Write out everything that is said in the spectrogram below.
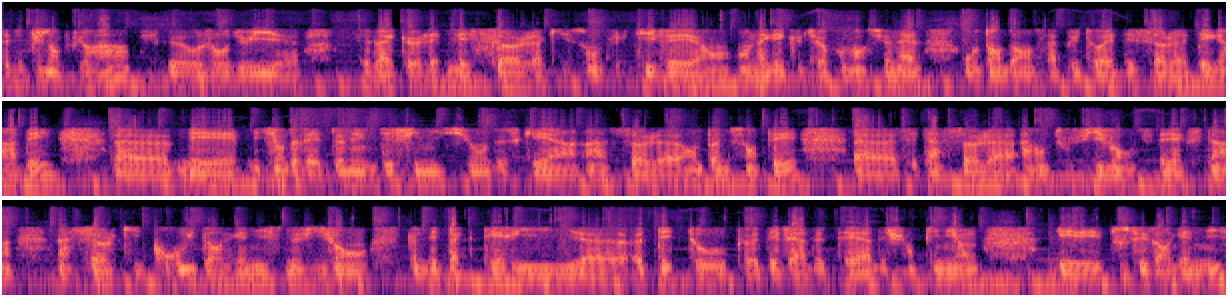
c'est de plus en plus rare puisque aujourd'hui, euh, c'est vrai que les, sols qui sont cultivés en, en agriculture conventionnelle ont tendance à plutôt être des sols dégradés. Euh, mais, mais, si on devait donner une définition de ce qu'est un, un, sol en bonne santé, euh, c'est un sol avant tout vivant. C'est-à-dire que c'est un, un, sol qui grouille d'organismes vivants comme des bactéries, euh, des taupes, des vers de terre, des champignons. Et tous ces organismes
